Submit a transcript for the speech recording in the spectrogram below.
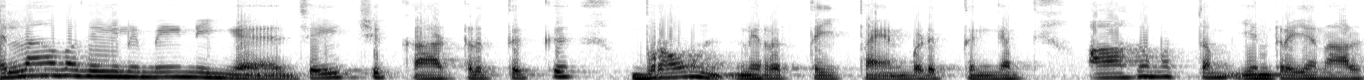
எல்லா வகையிலுமே நீங்கள் ஜெயிச்சு காட்டுறதுக்கு ப்ரௌன் நிறத்தை பயன்படுத்துங்க. ஆகமொத்தம் இன்றைய நாள்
